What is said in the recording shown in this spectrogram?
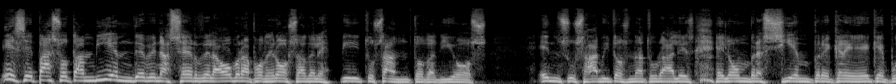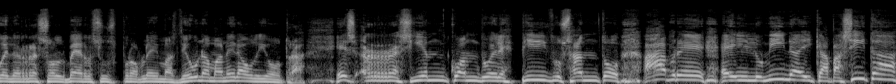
Ese paso también debe nacer de la obra poderosa del Espíritu Santo de Dios en sus hábitos naturales, el hombre siempre cree que puede resolver sus problemas de una manera o de otra. Es recién cuando el Espíritu Santo abre e ilumina y capacita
